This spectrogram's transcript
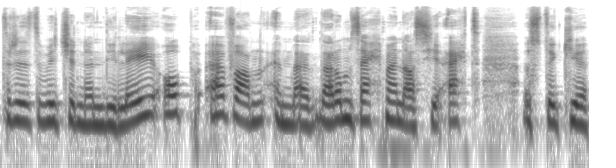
er zit een beetje een delay op. Hè, van, en daarom zegt men, als je echt een stukje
